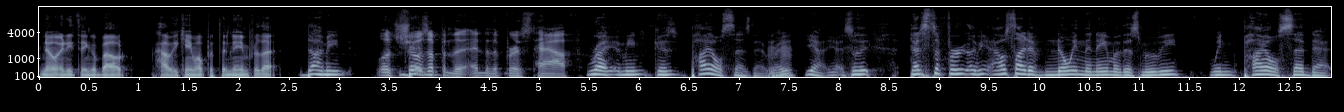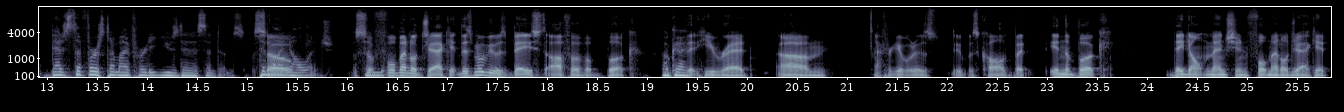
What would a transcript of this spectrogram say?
know anything about how he came up with the name for that? I mean, Well, it shows up in the end of the first half. Right. I mean, because Pyle says that, right? Mm-hmm. Yeah, yeah. So that, that's the first. I mean, outside of knowing the name of this movie, when Pyle said that, that's the first time I've heard it used in a sentence, to So- my knowledge. So Full Metal Jacket. This movie was based off of a book Okay. that he read. Um, I forget what it was, it was called, but in the book, they don't mention Full Metal Jacket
